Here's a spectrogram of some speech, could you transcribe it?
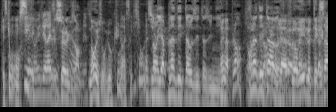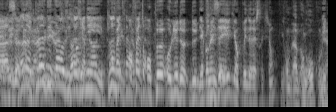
question. On sait. ils ont eu des le restrictions. seul exemple. Non, ils n'ont eu aucune restriction. Suède. Non, il y a plein d'États aux États-Unis. Il y en a plein. Plein d'États. La Floride, le Texas. Non, non, il y a plein d'États aux États-Unis. plein- en, fait, d'États. en fait, on peut, au lieu de, Il y a combien de pays qui ont pris des restrictions En gros, combien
